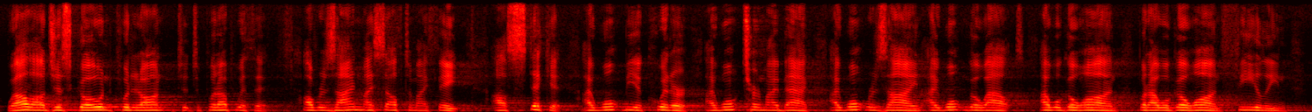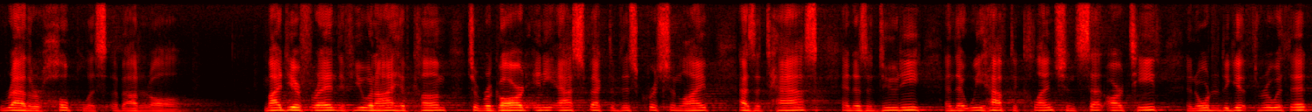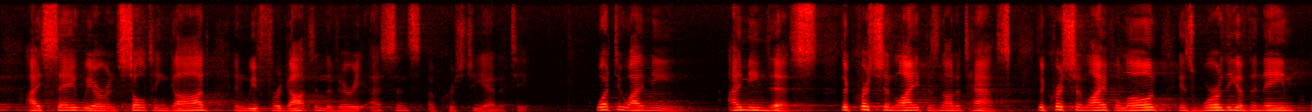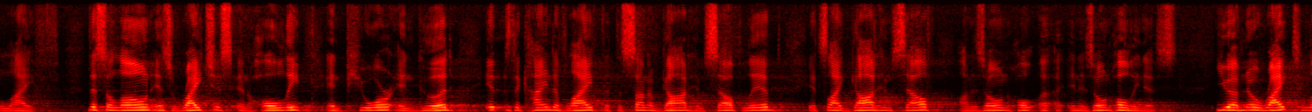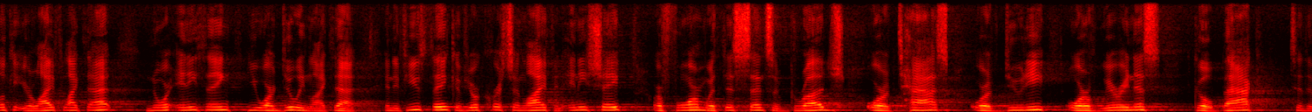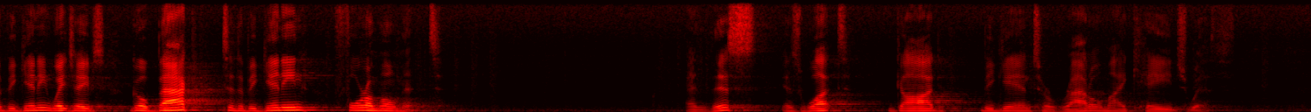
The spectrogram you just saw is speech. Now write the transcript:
Well, I'll just go and put it on to, to put up with it. I'll resign myself to my fate. I'll stick it. I won't be a quitter. I won't turn my back. I won't resign. I won't go out. I will go on, but I will go on feeling rather hopeless about it all. My dear friend, if you and I have come to regard any aspect of this Christian life as a task and as a duty, and that we have to clench and set our teeth in order to get through with it, I say we are insulting God and we've forgotten the very essence of Christianity. What do I mean? I mean this the Christian life is not a task, the Christian life alone is worthy of the name life. This alone is righteous and holy and pure and good. It is the kind of life that the Son of God himself lived. It's like God himself on his own, uh, in his own holiness. You have no right to look at your life like that, nor anything you are doing like that. And if you think of your Christian life in any shape or form with this sense of grudge or of task or of duty or of weariness, go back to the beginning. Wait, James, go back to the beginning for a moment. And this is what God began to rattle my cage with.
